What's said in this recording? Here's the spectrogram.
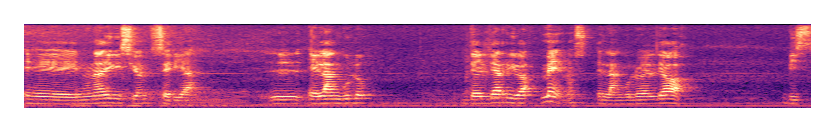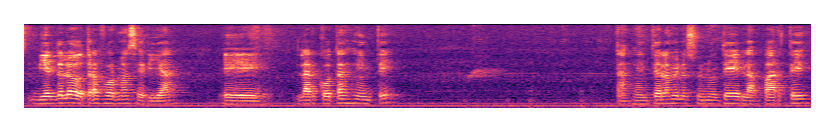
eh, en una división sería el, ángulo del de arriba menos el ángulo del de abajo. Viéndolo de otra forma sería eh, la arcotangente tangente a la menos 1 de la parte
